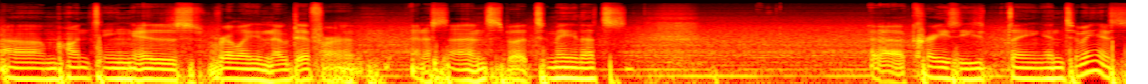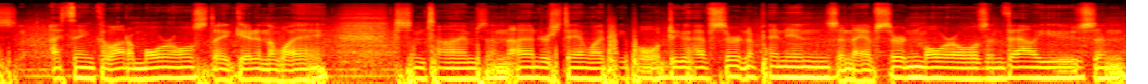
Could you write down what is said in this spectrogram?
um, hunting is really no different in a sense, but to me, that's a crazy thing. And to me, it's, I think, a lot of morals they get in the way sometimes. And I understand why people do have certain opinions and they have certain morals and values and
